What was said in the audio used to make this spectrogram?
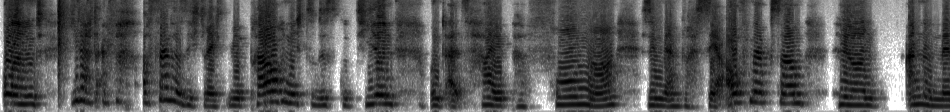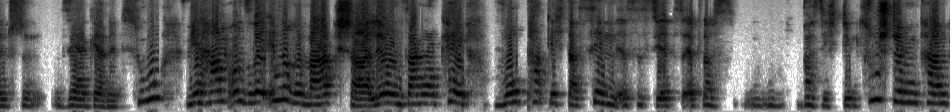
Und jeder hat einfach aus seiner Sicht recht. Wir brauchen nicht zu diskutieren. Und als High Performer sind wir einfach sehr aufmerksam, hören anderen Menschen sehr gerne zu. Wir haben unsere innere Waagschale und sagen, okay, wo packe ich das hin? Ist es jetzt etwas, was ich dem zustimmen kann?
